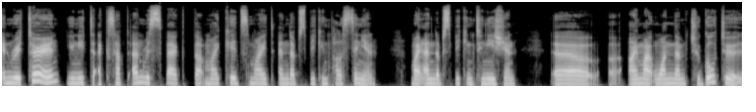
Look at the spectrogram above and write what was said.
In return you need to accept and respect that my kids might end up speaking palestinian might end up speaking tunisian uh, i might want them to go to,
